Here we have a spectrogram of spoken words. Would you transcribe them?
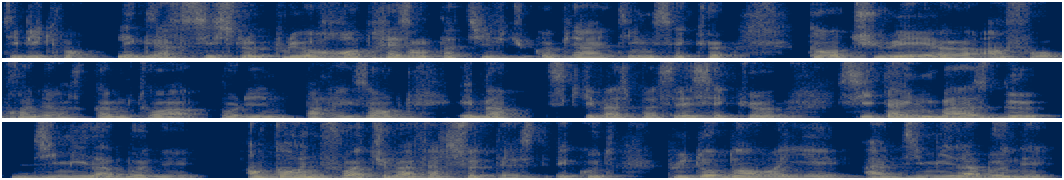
Typiquement, l'exercice le plus représentatif du copywriting, c'est que quand tu es euh, infopreneur, comme toi, Pauline, par exemple, eh ben, ce qui va se passer, c'est que si tu as une base de 10 000 abonnés, encore une fois, tu vas faire ce test. Écoute, plutôt que d'envoyer à 10 000 abonnés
